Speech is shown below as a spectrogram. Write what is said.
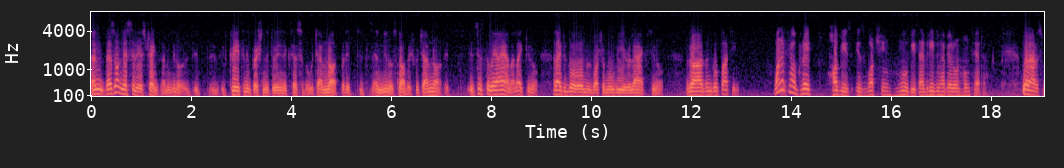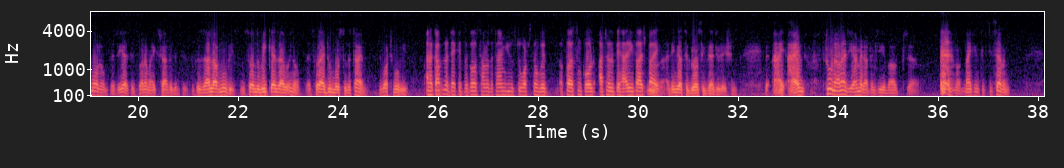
And that's not necessarily a strength. I mean, you know, it, it, it creates an impression that you're inaccessible, which I'm not, but it, it's, and, you know, snobbish, which I'm not. It's, it's just the way I am. I like to, you know, I like to go home and watch a movie, relax, you know, rather than go partying. One of your great hobbies is watching movies. I believe you have your own home theater. Well, I have a small home theater, yes. It's one of my extravagances because I love movies. And so on the weekends, I, you know, that's what I do most of the time, watch movies. And a couple of decades ago, some of the time you used to watch them with a person called Atal Bihari Vajpayee. No, I think that's a gross exaggeration. I, I through Nanaji, I met Atalji about, uh, about 1967.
